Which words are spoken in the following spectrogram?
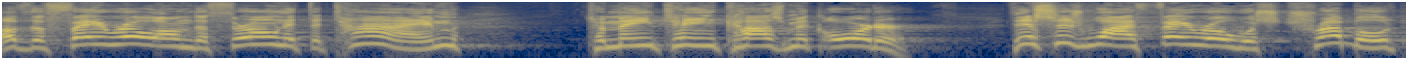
of the Pharaoh on the throne at the time to maintain cosmic order. This is why Pharaoh was troubled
